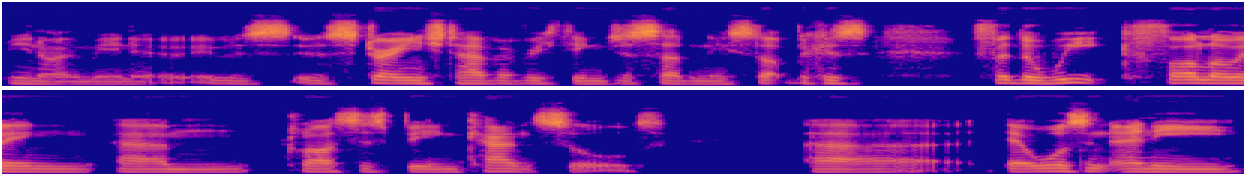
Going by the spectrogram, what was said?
You know, I mean, it, it was it was strange to have everything just suddenly stop because for the week following um, classes being cancelled, uh, there wasn't any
